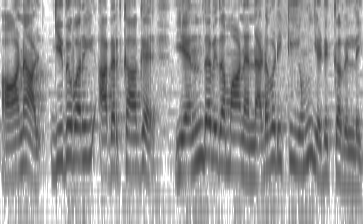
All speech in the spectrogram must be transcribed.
ஆனால் இதுவரை அதற்காக எந்தவிதமான நடவடிக்கையும் எடுக்கவில்லை.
